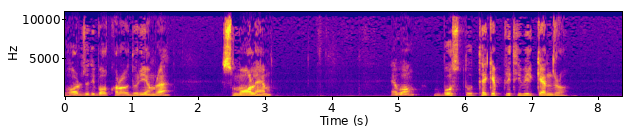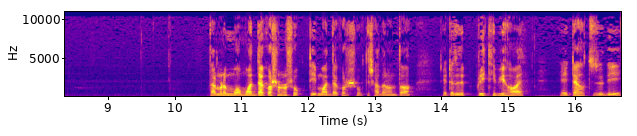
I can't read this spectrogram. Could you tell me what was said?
ভর যদি ধরি আমরা স্মল এম এবং বস্তু থেকে পৃথিবীর কেন্দ্র। তার মানে মধ্যাকর্ষণ শক্তি মধ্যাকর্ষণ শক্তি সাধারণত এটা যদি পৃথিবী হয়, এটা হচ্ছে যদি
